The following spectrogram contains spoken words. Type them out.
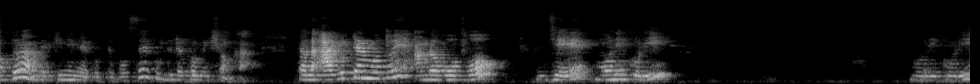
অন্তর আমাদেরকে নির্ণয় করতে বলছে, এরকম দুটা ক্রমিক সংখ্যা। তাহলে আগেরটার মতোই আমরা বলব যে, মনে করি মনে করি,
